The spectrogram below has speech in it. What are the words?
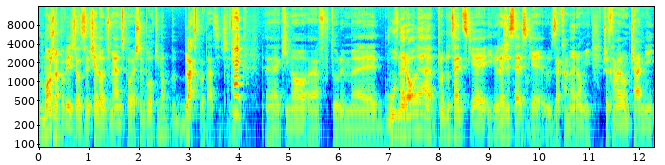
można powiedzieć, odzwierciedlał zmiany społeczne, było kino black exploitacji, czyli tak. E, kino, e, w którym e, główne role producenckie i reżyserskie za kamerą i przed kamerą czarni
